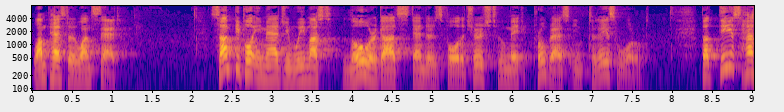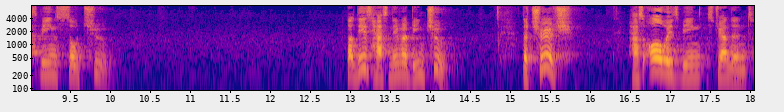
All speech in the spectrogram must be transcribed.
One pastor once said, Some people imagine we must lower God's standards for the church to make progress in today's world. But this has been so true. But this has never been true. The church has always been strengthened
